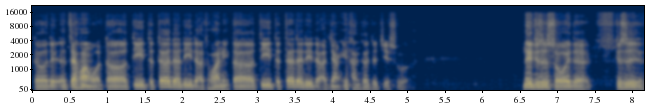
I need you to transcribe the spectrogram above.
得的，再换我得滴得得的哩的，再换你得滴得得的哩的，这样一堂课就结束了。那就是所谓的就是。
